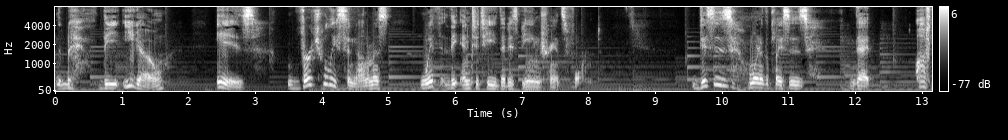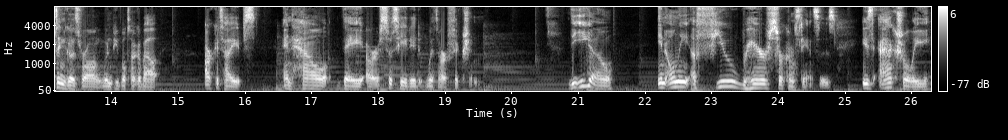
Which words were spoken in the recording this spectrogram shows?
The ego is virtually synonymous with the entity that is being transformed. This is one of the places that often goes wrong when people talk about archetypes and how they are associated with our fiction. The ego, in only a few rare circumstances, is actually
